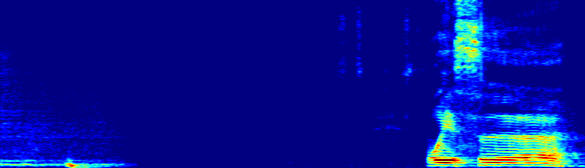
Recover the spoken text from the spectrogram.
Pues uh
